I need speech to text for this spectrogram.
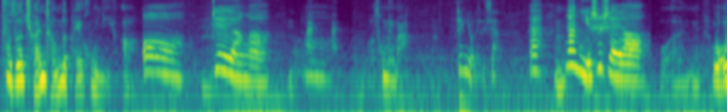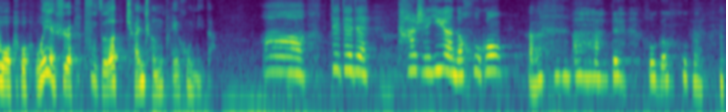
负责全程的陪护你啊。哦，这样啊。哦，我聪明吧？真有两下。哎，那你是谁呀？我我我我我也是负责全程陪护你的。哦，对对对，他是医院的护工。啊 啊，对，护工护工。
